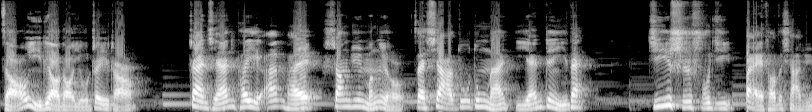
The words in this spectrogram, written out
早已料到有这一招。战前，他已安排商军盟友在夏都东南严阵以待，及时伏击败逃的夏军。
